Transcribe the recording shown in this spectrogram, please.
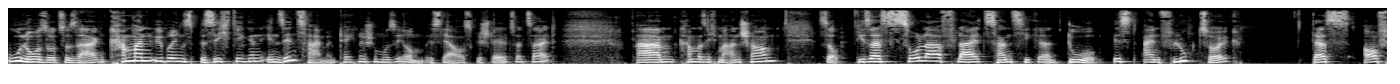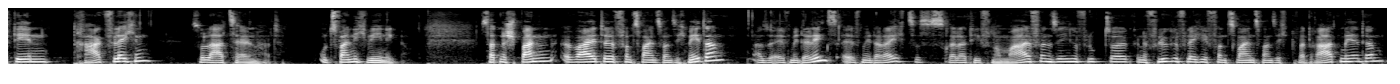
Uno sozusagen kann man übrigens besichtigen in Sinsheim im Technischen Museum ist er ausgestellt zurzeit. Ähm, kann man sich mal anschauen. So, dieser Solarflight Sunseeker Duo ist ein Flugzeug, das auf den Tragflächen Solarzellen hat. Und zwar nicht wenige. Es hat eine Spannweite von 22 Metern, also 11 Meter links, 11 Meter rechts. Das ist relativ normal für ein Segelflugzeug. Eine Flügelfläche von 22 Quadratmetern.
